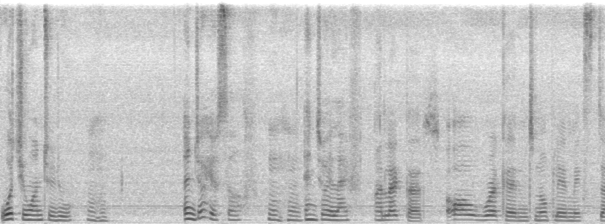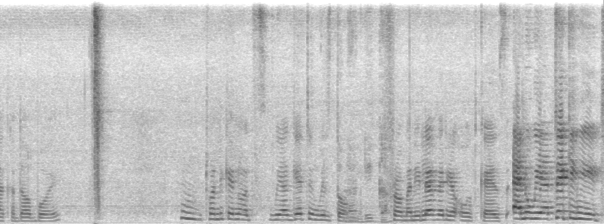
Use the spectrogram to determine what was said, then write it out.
what you want to do. Enjoy yourself. Enjoy life. I like that. All work and no play makes Jack a dull boy. Hmm, tuandike notes. We are getting wisdom Naandika. from an 11 year old guys. And we are taking it,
